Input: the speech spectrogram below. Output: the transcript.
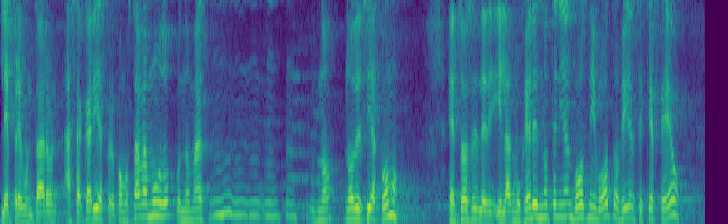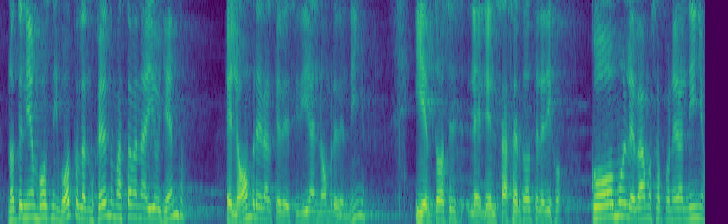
le preguntaron a Zacarías, pero como estaba mudo, pues nomás, mm, mm, mm, no, no decía cómo. Entonces, y las mujeres no tenían voz ni voto, fíjense qué feo. No tenían voz ni voto, las mujeres nomás estaban ahí oyendo. El hombre era el que decidía el nombre del niño. Y entonces el sacerdote le dijo, ¿cómo le vamos a poner al niño?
